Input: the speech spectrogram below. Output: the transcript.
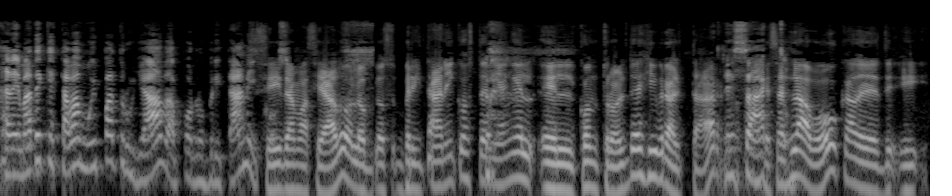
Además de que estaba muy patrullada por los británicos. Sí, demasiado. Los, británicos tenían el, control de Gibraltar. Exacto. Esa es la boca de... y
